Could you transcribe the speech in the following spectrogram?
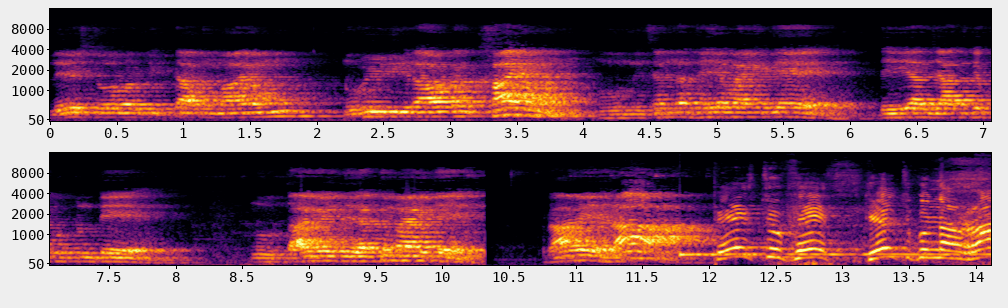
ప్లే స్టోర్లో టిక్ టాక్ మాయం నువ్వు ఇంటికి రావడం ఖాయం. నువ్వు నిజంగా దెయ్యం అయితే దెయ్యాల జాతికే పుట్టుంటే నువ్వు తాగేది రక్తమే అయితే రావే రా. ఫేస్ టు ఫేస్ తేల్చుకుందాం రా.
